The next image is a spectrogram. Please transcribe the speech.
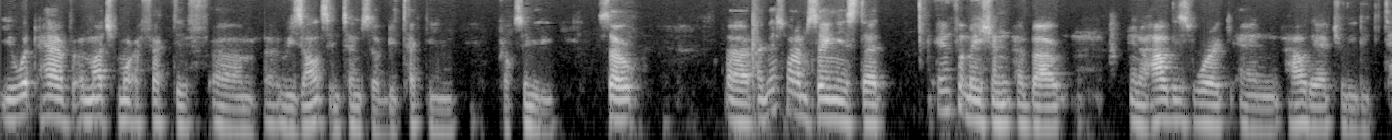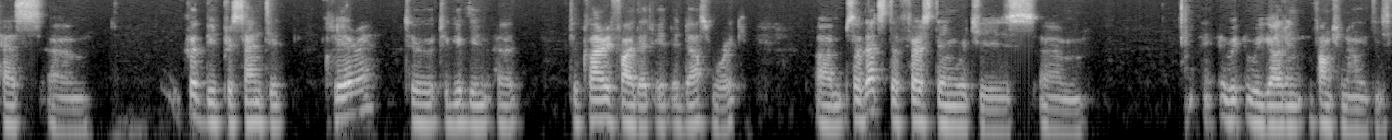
you would have a much more effective um, uh, results in terms of detecting proximity. So uh, I guess what I'm saying is that information about you know how these work and how they actually do tests um, could be presented clearer to to give them uh, to clarify that it, it does work. Um, so that's the first thing, which is um, re regarding functionalities.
